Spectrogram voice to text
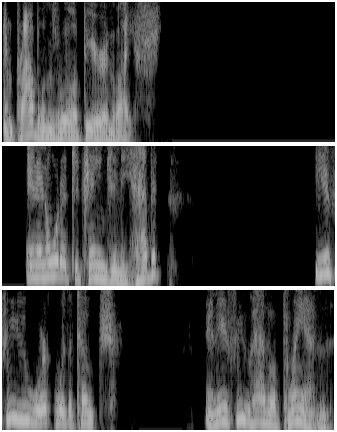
and problems will appear in life. And in order to change any habit, if you work with a coach and if you have a plan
